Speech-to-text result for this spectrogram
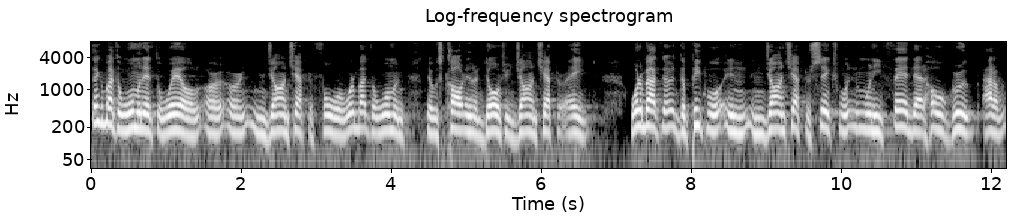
Think about the woman at the well, or, or in John chapter 4. What about the woman that was caught in adultery, John chapter 8? What about the, the people in, in John chapter 6 when, when he fed that whole group out of,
